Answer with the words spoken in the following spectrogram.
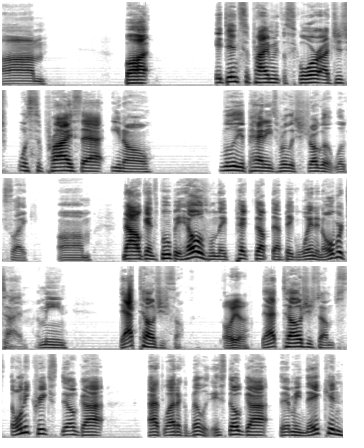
Um, but it didn't surprise me with the score. I just was surprised that you know Lily Penny's really struggled. It looks like um, now against Boopy Hills when they picked up that big win in overtime. I mean, that tells you something. Oh yeah, That tells you something. Stony Creek still got athletic ability. They still got. I mean, they can.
